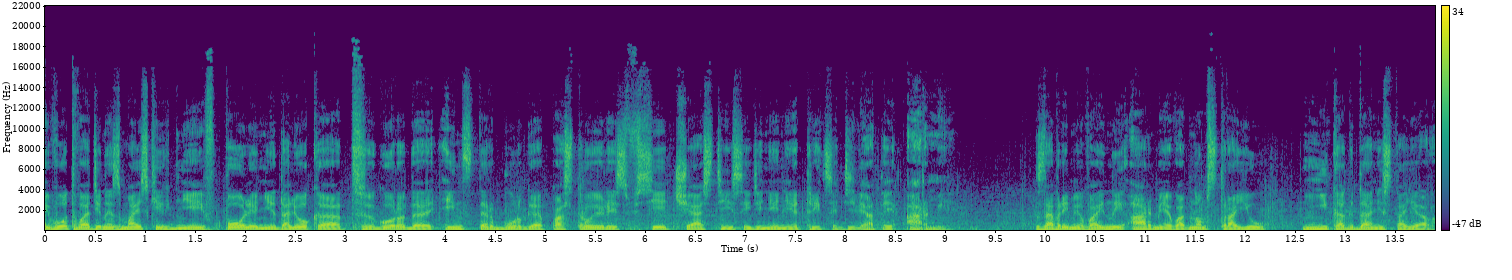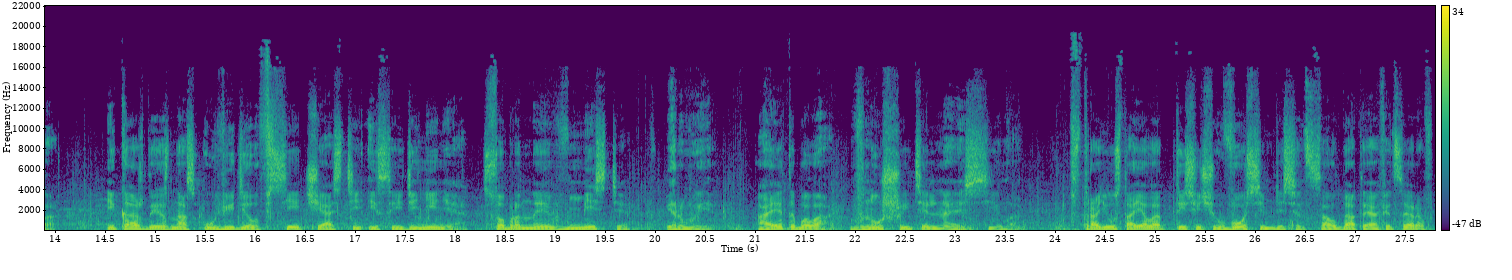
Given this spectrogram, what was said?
И вот в один из майских дней в поле недалеко от города Инстербурга построились все части и соединения 39-й армии. За время войны армия в одном строю никогда не стояла. И каждый из нас увидел все части и соединения, собранные вместе впервые. А это была внушительная сила – в строю стояло 1080 солдат и офицеров,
